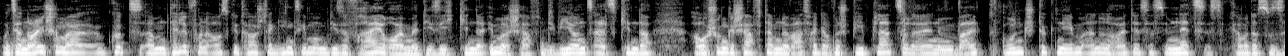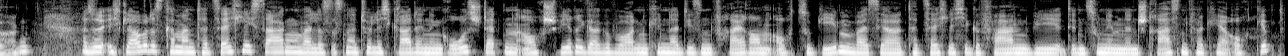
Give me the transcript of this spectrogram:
uns ja neulich schon mal kurz am Telefon ausgetauscht. Da ging es eben um diese Freiräume, die sich Kinder immer schaffen, die wir uns als Kinder auch schon geschafft haben. Da war es vielleicht auf dem Spielplatz oder in einem Waldgrundstück nebenan und heute ist es im Netz. Ist, kann man das so sagen? Also ich glaube, das kann man tatsächlich sagen, weil es ist natürlich gerade in den Großstädten auch schwieriger geworden, Kinder diesen Freiraum auch zu geben, weil es ja tatsächliche Gefahren wie den zunehmenden Straßenverkehr auch gibt.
